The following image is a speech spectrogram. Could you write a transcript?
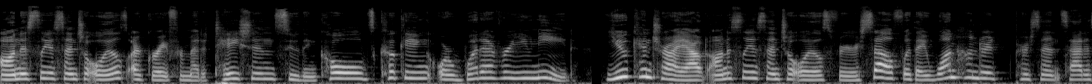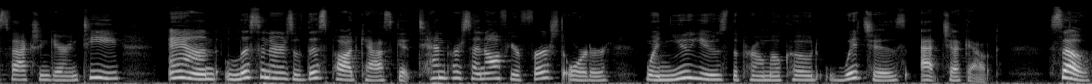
Honestly, essential oils are great for meditation, soothing colds, cooking, or whatever you need. You can try out Honestly Essential Oils for yourself with a 100% satisfaction guarantee, and listeners of this podcast get 10% off your first order when you use the promo code WITCHES at checkout. So,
